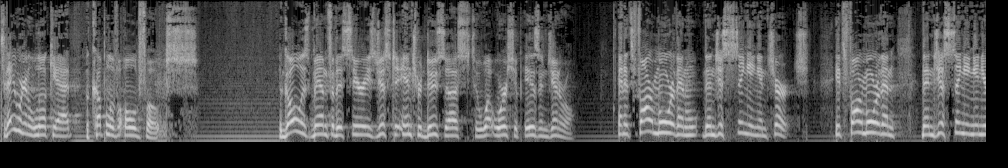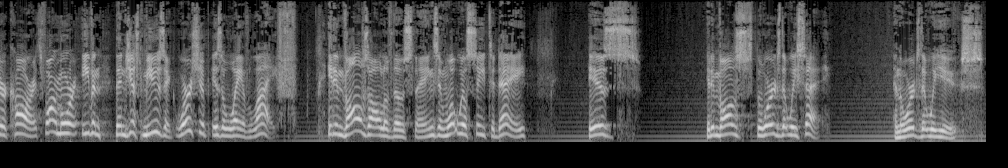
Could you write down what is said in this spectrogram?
Today we're going to look at a couple of old folks. The goal has been for this series just to introduce us to what worship is in general. And it's far more than, than just singing in church. It's far more than, than just singing in your car. It's far more even than just music. Worship is a way of life. It involves all of those things, and what we'll see today is it involves the words that we say and the words that we use.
